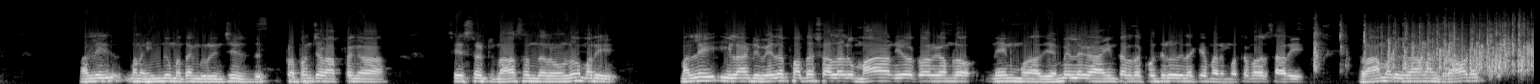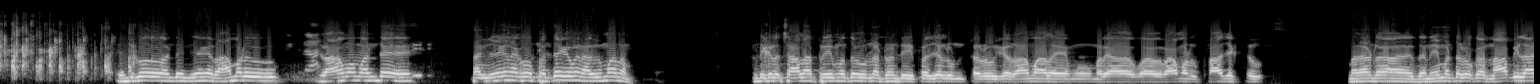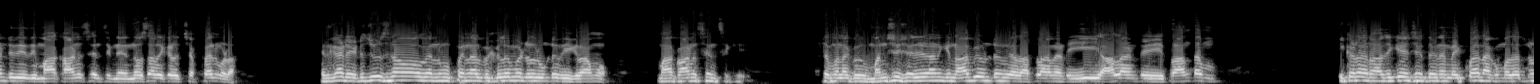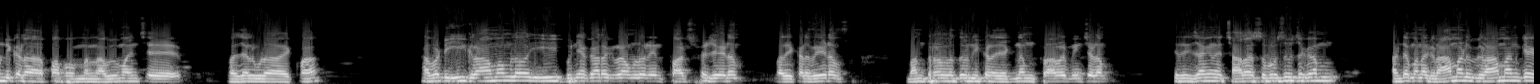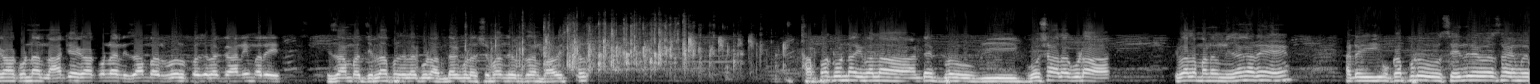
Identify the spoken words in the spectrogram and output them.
మళ్ళీ మన హిందూ మతం గురించి ప్రపంచవ్యాప్తంగా చేసినట్టు నా సందర్భంలో మరి మళ్ళీ ఇలాంటి వేద పాఠశాలలు మా నియోజకవర్గంలో నేను అది ఎమ్మెల్యేగా అయిన తర్వాత కొద్ది రోజులకే మరి మొట్టమొదటిసారి రాముడు గ్రామానికి రావడం. ఎందుకో అంటే నిజంగా రాముడు గ్రామం అంటే నాకు నిజంగా నాకు ఒక ప్రత్యేకమైన అభిమానం. అంటే ఇక్కడ చాలా ప్రేమతో ఉన్నటువంటి ప్రజలు ఉంటారు. ఇక రామాలయము మరి రాముడు ప్రాజెక్టు. మరి దాన్ని ఏమంటారు? ఒక నాభి లాంటిది ఇది మా కాన్స్టిట్యున్సీ నేను ఎన్నోసార్లు ఇక్కడ చెప్పాను కూడా. ఎందుకంటే ఎటు చూసినా ఒక ముప్పై నలభై కిలోమీటర్లు ఉంటుంది ఈ గ్రామం మా కాన్స్టిట్యున్సీకి అంటే మనకు మనిషి శరీరానికి నాభి ఉంటుంది కదా అట్లా అలాంటి ఈ అలాంటి ప్రాంతం. ఇక్కడ రాజకీయ చైతన్యం ఎక్కువ. నాకు మొదటి నుండి ఇక్కడ పాపం మన అభిమానించే ప్రజలు కూడా ఎక్కువ. కాబట్టి ఈ గ్రామంలో ఈ పుణ్య కార్యక్రమంలో నేను పార్టిసిపేట్ చేయడం మరి ఇక్కడ వేయడం మంత్రాలతో ఇక్కడ యజ్ఞం ప్రారంభించడం ఇది నిజంగానే చాలా శుభసూచకం. అంటే మన గ్రామాడు గ్రామానికే కాకుండా నాకే కాకుండా నిజామాబాద్ రూరల్ ప్రజలకు కానీ మరి నిజామాబాద్ జిల్లా ప్రజలకు కూడా అందరికీ కూడా శుభం జరుగుతుందని భావిస్తూ తప్పకుండా ఇవాళ అంటే ఇప్పుడు ఈ గోశాల కూడా ఇవాళ మనం నిజంగానే అంటే ఒకప్పుడు సేంద్రియ వ్యవసాయం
